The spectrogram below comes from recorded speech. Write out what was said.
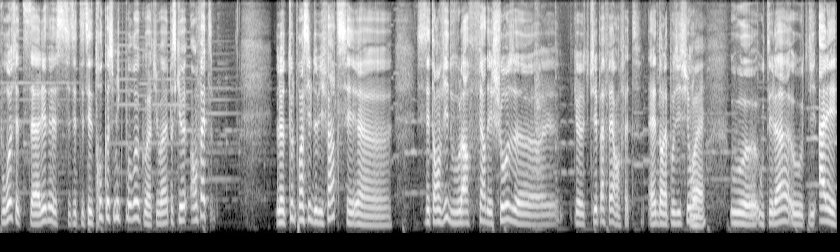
pour eux, c'était trop cosmique pour eux, quoi, tu vois. Parce que, en fait, le, tout le principe de Biffart, c'est euh, cette envie de vouloir faire des choses que tu sais pas faire, en fait. Être dans la position Ouais. où, où tu es là, où tu dis Allez,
